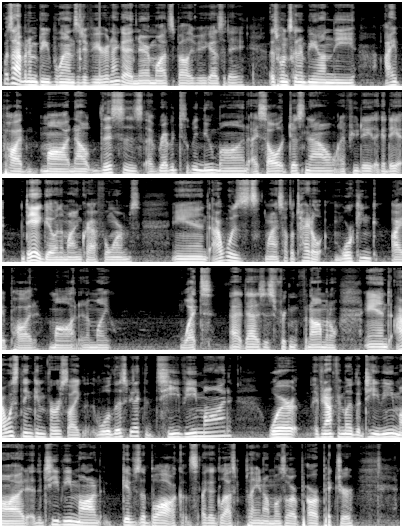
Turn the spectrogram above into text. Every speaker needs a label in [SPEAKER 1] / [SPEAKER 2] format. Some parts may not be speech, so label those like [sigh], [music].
[SPEAKER 1] What's happening people, AnsiTiv here, and I got a Nerd Mod spotlight for you guys today. This one's going to be on the iPod mod. Now, this is a relatively new mod. I saw it just now, a few days, like a day, a day ago in the Minecraft forums. And I was, when I saw the title, Working iPod Mod, and I'm like, what? That, that is just freaking phenomenal. And I was thinking first, like, will this be like the TV mod? Where, if you're not familiar with the TV mod, the TV mod gives a block, it's like a glass plane almost, or, or a picture,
